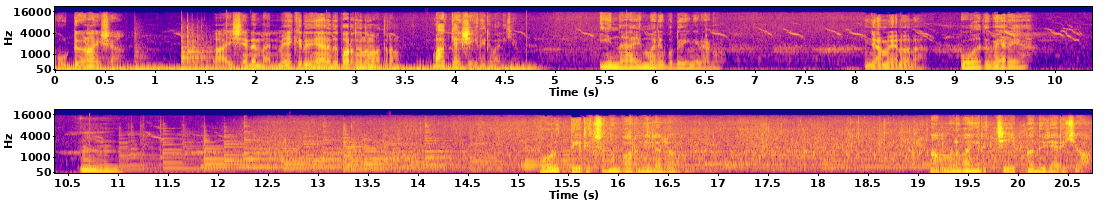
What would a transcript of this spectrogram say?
കൂട്ടുകയാണ് ആയിഷ. ആയിഷേന്റെ നന്മയെ കരുതി ഞാനിത് പറഞ്ഞെന്ന് മാത്രം ബാക്കി ആയിഷയ്ക്ക് തീരുമാനിക്കാം. ഈ നായന്മാരെ പൊതുവെ ഇങ്ങനെയാണോ? ഞാൻ മേനോനാ. ഓ അത് വേറെയാ. ഓൾ തിരിച്ചൊന്നും പറഞ്ഞില്ലല്ലോ. നമ്മൾ ഭയങ്കര ചീപ്പെന്ന് വിചാരിക്കുമോ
